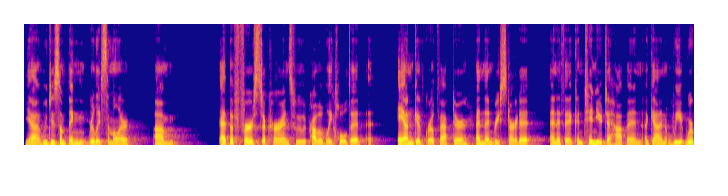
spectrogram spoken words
Yeah, we do something really similar. Um, at the first occurrence, we would probably hold it and give growth factor and then restart it. And if it continued to happen, again, we, we're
